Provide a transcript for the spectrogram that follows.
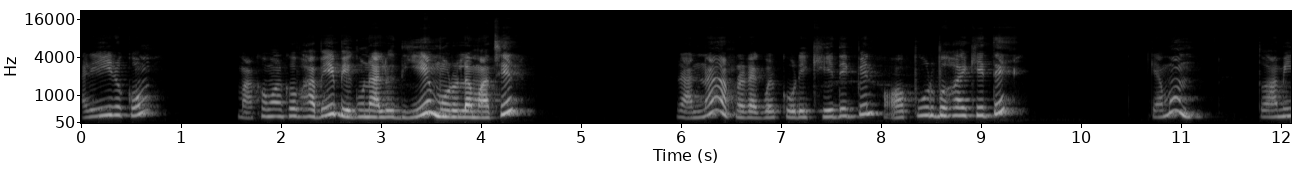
আর এইরকম মাখো মাখোভাবে বেগুন আলু দিয়ে মোরলা মাছের রান্না আপনারা একবার করে খেয়ে দেখবেন। অপূর্ব হয় খেতে। কেমন? তো আমি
